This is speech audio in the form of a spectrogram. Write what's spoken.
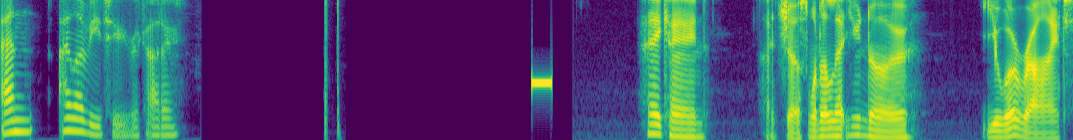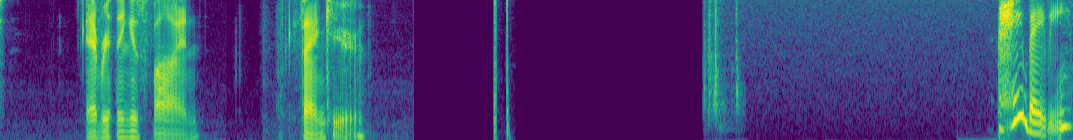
And I love you too, Ricardo. Hey, Kane. I just want to let you know you were right. Everything is fine. Thank you. Hey, baby.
